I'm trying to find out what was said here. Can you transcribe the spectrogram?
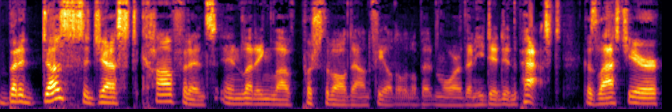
But it does suggest confidence in letting Love push the ball downfield a little bit more than he did in the past. Because last year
